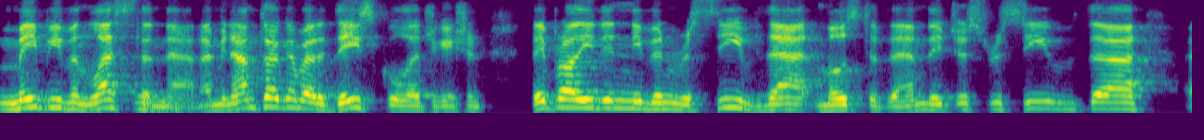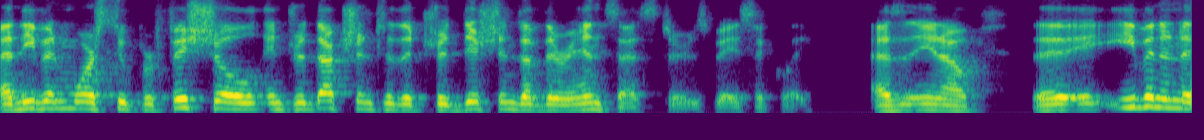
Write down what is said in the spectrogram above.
maybe even less than that. I mean, I'm talking about a day school education. They probably didn't even receive that, most of them. They just received uh, an even more superficial introduction to the traditions of their ancestors, basically. As you know, even in a,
